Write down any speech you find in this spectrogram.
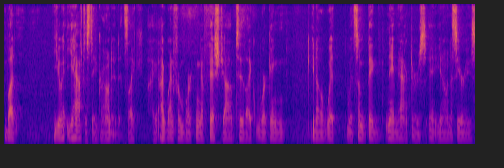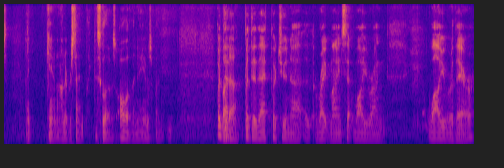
but you you have to stay grounded. It's like I, I went from working a fish job to like working, you know, with with some big name actors, eh, you know, in a series I can't 100% like disclose all of the names, but but but did, uh, but did that put you in a, right mindset while you were on while you were there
